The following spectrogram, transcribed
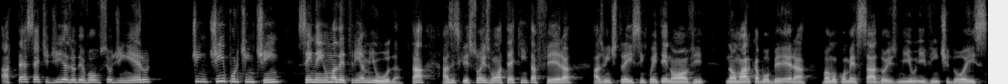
até sete dias eu devolvo seu dinheiro, tintim por tintim, sem nenhuma letrinha miúda, tá? As inscrições vão até quinta-feira, às 23h59. Não marca bobeira. Vamos começar 2022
